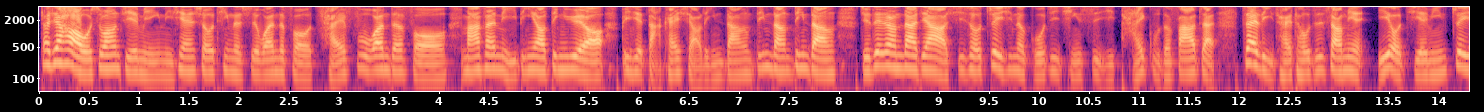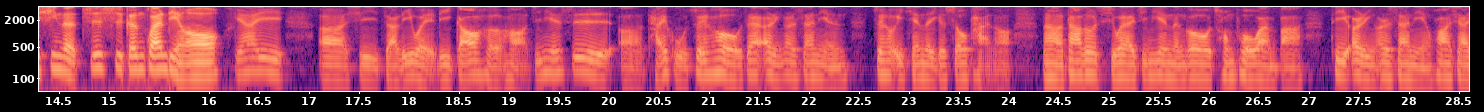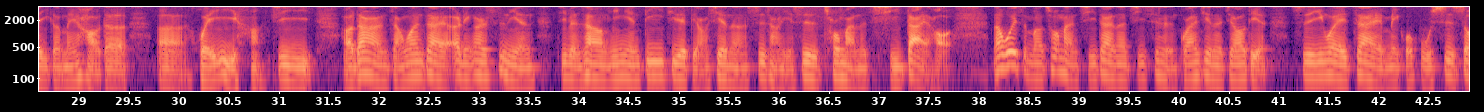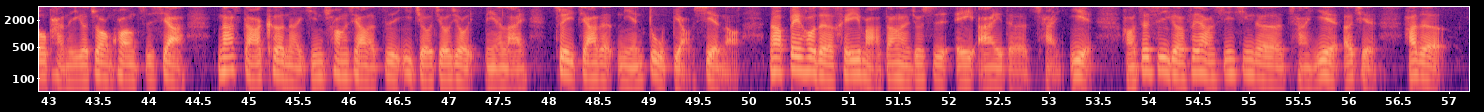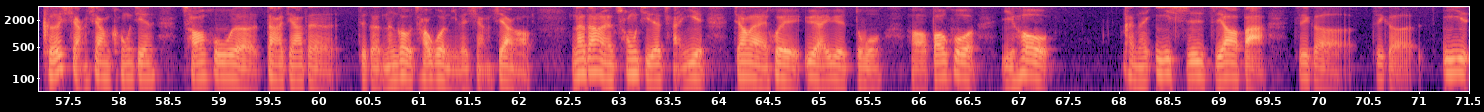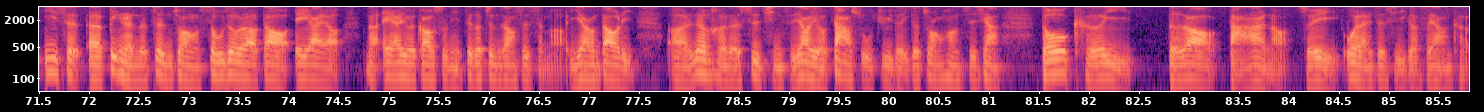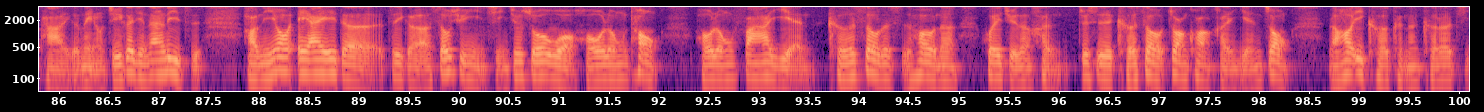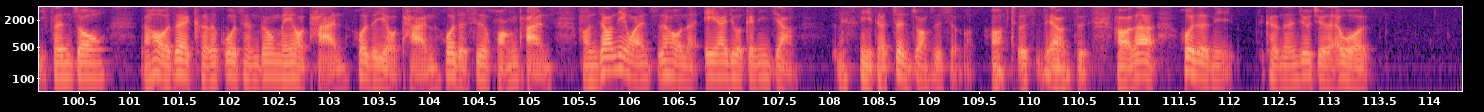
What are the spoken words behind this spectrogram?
大家好，我是汪杰明。你现在收听的是 Wonderful 财富 Wonderful，麻烦你一定要订阅哦，并且打开小铃铛，叮当叮当，绝对让大家啊吸收最新的国际情势以及台股的发展，在理财投资上面也有杰明最新的知识跟观点哦。嘉义呃是贾立伟、李高和哈，今天是呃台股最后在二零二三年最后一天的一个收盘哦，那大家都期待今天能够冲破万八。替二零二三年画下一个美好的呃回忆哈记忆好，当然展望在二零二四年，基本上明年第一季的表现呢，市场也是充满了期待哈。那为什么充满期待呢？其实很关键的焦点是因为在美国股市收盘的一个状况之下，纳斯达克呢已经创下了自一九九九年来最佳的年度表现哦。那背后的黑马当然就是 AI 的产业，好，这是一个非常新兴的产业，而且它的可想象空间超乎了大家的这个能够超过你的想象哦。那当然，冲击的产业将来会越来越多，好，包括以后可能医师只要把这个这个医医生呃病人的症状收入到到 AI 哦，那 AI 就会告诉你这个症状是什么。一样道理，呃，任何的事情只要有大数据的一个状况之下，都可以。得到答案哦，所以未来这是一个非常可怕的一个内容。举一个简单的例子，好，你用 AI 的这个搜寻引擎，就说我喉咙痛、喉咙发炎、咳嗽的时候呢，会觉得很就是咳嗽状况很严重，然后一咳可能咳了几分钟，然后我在咳的过程中没有痰或者有痰或者是黄痰，好，你知道念完之后呢，AI 就会跟你讲你的症状是什么啊，就是这样子。好，那或者你。可能就觉得，哎，我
